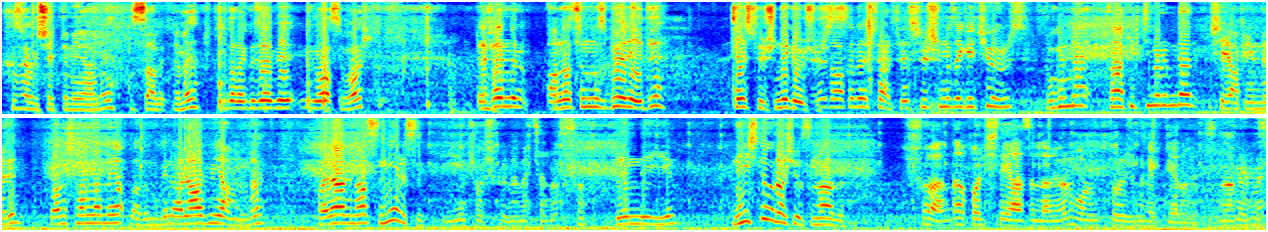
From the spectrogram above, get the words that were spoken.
Hız ölçekleme yani, hız sabitleme. Burada da güzel bir yuvası var. Efendim anlatımımız böyleydi. test sürüşünde görüşürüz. Evet arkadaşlar test sürüşümüze geçiyoruz. Bugün de takipçilerimden şey yapayım dedim. Danışmanlarla yapmadım. Bugün Ali abim yanımda. Ali abi nasılsın? İyi misin? İyiyim çok şükür Mehmet sen nasılsın? Ben de iyiyim. Ne işle uğraşıyorsun abi? Şu anda polisliğe hazırlanıyorum. Onun sonucunu bekliyorum. Siz ne yapıyorsunuz?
